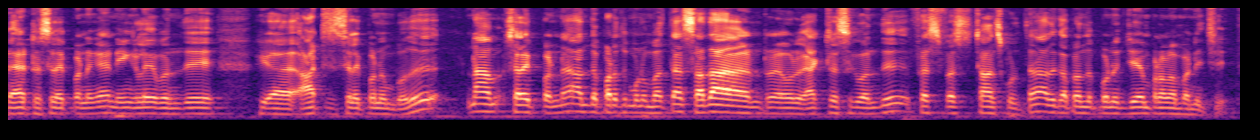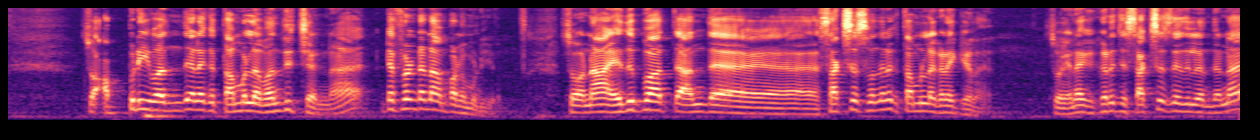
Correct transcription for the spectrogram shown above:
டேரக்டர் செலக்ட் பண்ணுங்கள் நீங்களே வந்து uh, ஆர்டிஸ்ட் செலக்ட் பண்ணும்போது நான் செலக்ட் பண்ணேன். அந்த படத்து மூலமாக தான் சதான்ற ஒரு ஆக்ட்ரஸுக்கு வந்து ஃபஸ்ட் ஃபஸ்ட் சான்ஸ் கொடுத்தேன். அதுக்கப்புறம் அந்த பொண்ணு ஜெயம் படம்லாம் பண்ணிச்சு. ஸோ அப்படி வந்து எனக்கு தமிழில் வந்துச்சுன்னா டிஃப்ரெண்ட்டாக நான் பண்ண முடியும். ஸோ நான் எதிர்பார்த்த அந்த சக்ஸஸ் வந்து எனக்கு தமிழில் கிடைக்கல. ஸோ எனக்கு கிடைச்ச சக்ஸஸ் எதில் இருந்தேன்னா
